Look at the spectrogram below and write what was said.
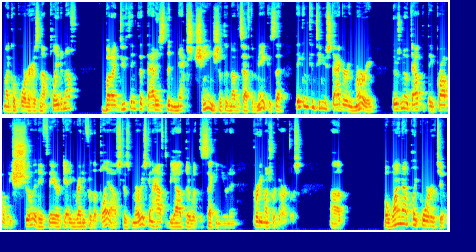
Michael Porter has not played enough. But I do think that that is the next change that the Nuggets have to make is that they can continue staggering Murray. There's no doubt that they probably should if they are getting ready for the playoffs because Murray's going to have to be out there with the second unit pretty much regardless. Uh, but why not play Porter too?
